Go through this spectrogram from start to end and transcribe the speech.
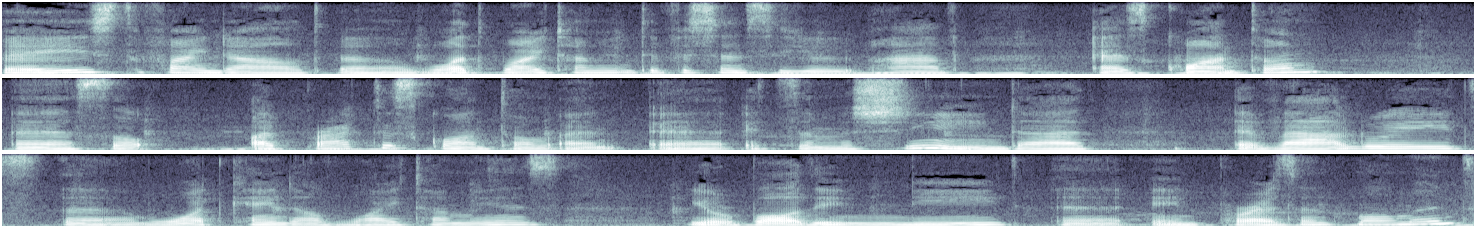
ways to find out uh, what vitamin deficiency you have is quantum. Uh, so I practice quantum, and uh, it's a machine that evaluates uh, what kind of vitamins your body need uh, in present moment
